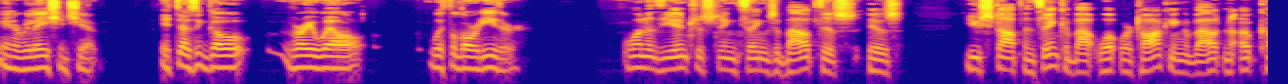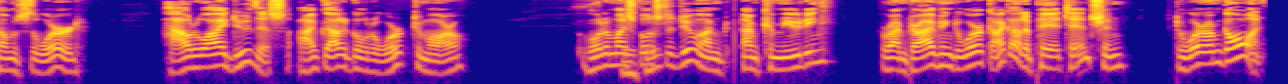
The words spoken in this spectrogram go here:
in a relationship. It doesn't go very well with the Lord either. One of the interesting things about this is you stop and think about what we're talking about and up comes the word how do I do this? I've got to go to work tomorrow. What am I mm-hmm. supposed to do? I'm, I'm commuting or I'm driving to work. I got to pay attention to where I'm going.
